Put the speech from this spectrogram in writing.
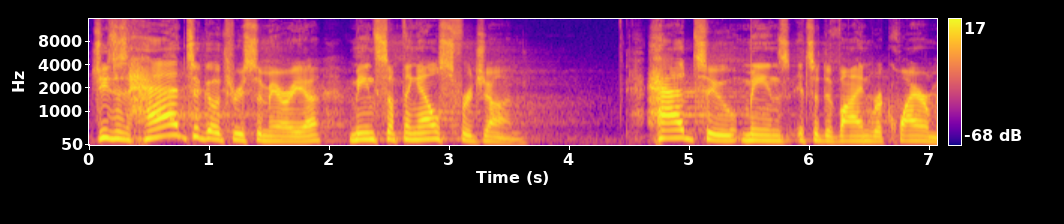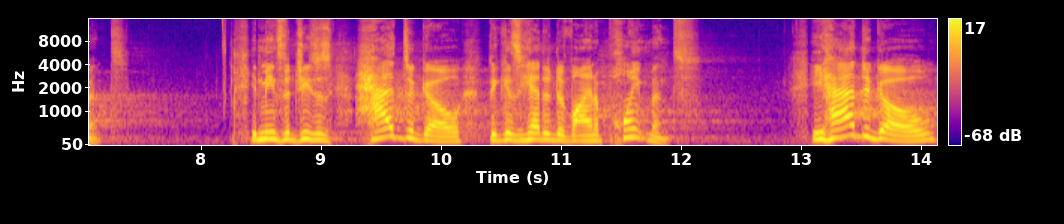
Jesus had to go through Samaria means something else for John. Had to means it's a divine requirement. It means that Jesus had to go because he had a divine appointment. He had to go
